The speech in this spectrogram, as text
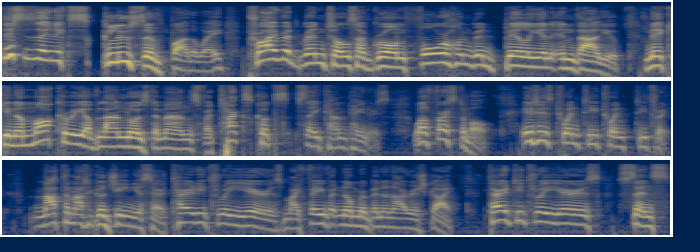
this is an exclusive, by the way. Private rentals have grown 400 billion in value, making a mockery of landlords' demands for tax cuts, say campaigners. Well, first of all, it is 2023. Mathematical genius here. 33 years, my favourite number being an Irish guy. 33 years since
